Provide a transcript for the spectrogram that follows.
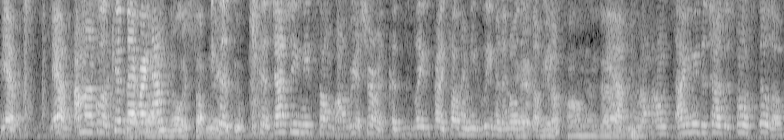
Yeah, yeah. I'm gonna call the kids back That's right why now He know it's something they because could do. because Joshy needs some um, reassurance because this lady's probably told him he's leaving and all this stuff, you know. Calm him down. Yeah, you know? I'm, I'm, I need to charge his phone still though.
